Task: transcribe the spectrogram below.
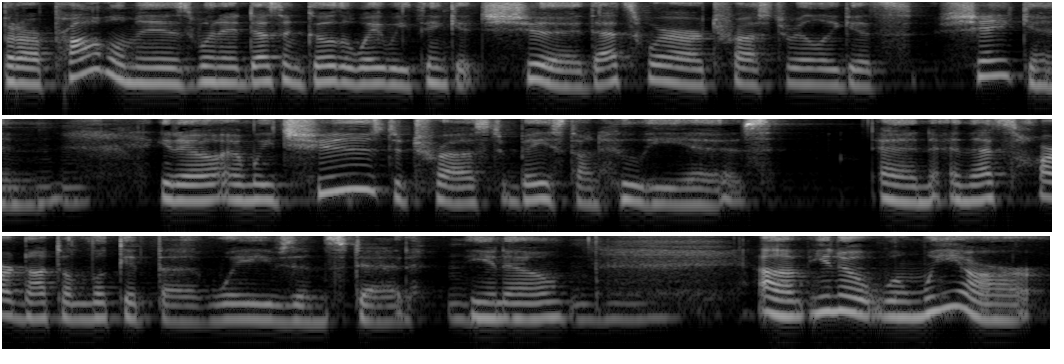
But our problem is when it doesn't go the way we think it should. That's where our trust really gets shaken. Mm-hmm. You know, and we choose to trust based on who He is. And, and that's hard not to look at the waves instead, mm-hmm. you know? Mm-hmm. Um, you know, when we are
